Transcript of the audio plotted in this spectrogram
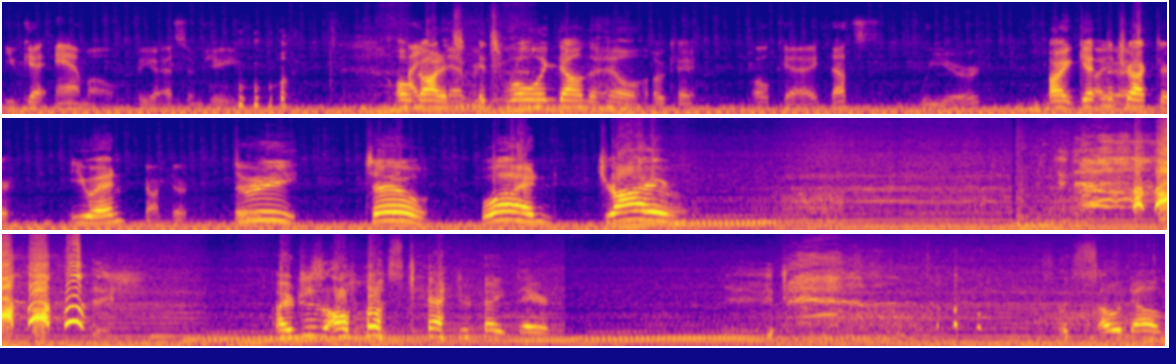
you get ammo for your SMG. what? Oh I God! It's it's knew that. rolling down the hill. Okay. okay, that's weird. All right, get in Are the you ready? tractor. You in? Doctor. Three, two, one, drive. I'm just almost dead right there. it's so dumb.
